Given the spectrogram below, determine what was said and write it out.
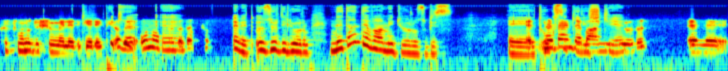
kısmını düşünmeleri gerekiyor Peki, ve o noktada e, da çok... Evet özür diliyorum. Neden devam ediyoruz biz? E, e toksik neden devam ilişkiye? ediyoruz? E,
